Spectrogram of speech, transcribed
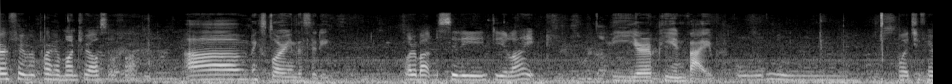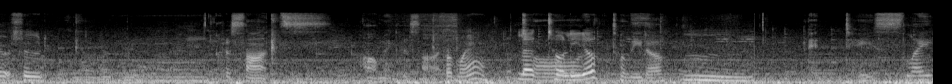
your favorite part of Montreal so far? Um, exploring the city. What about the city do you like? The European vibe. What's your favorite food? Croissants. Almond croissants. From where? La Toledo? Toledo. Mm. It tastes like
